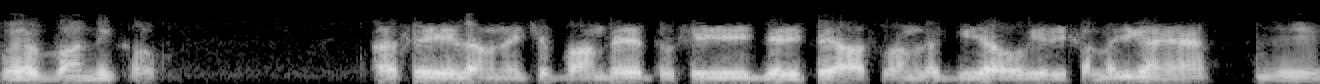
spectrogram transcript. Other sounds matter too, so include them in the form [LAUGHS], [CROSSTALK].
مہربانی کرو اسی علم نہیں چھپاندے تسی جڑی پیاس لگی ہے وہ بھی سمجھ گئے ہیں جی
